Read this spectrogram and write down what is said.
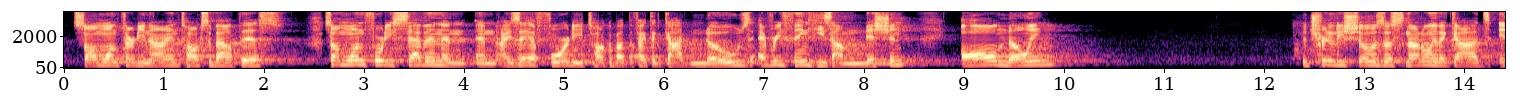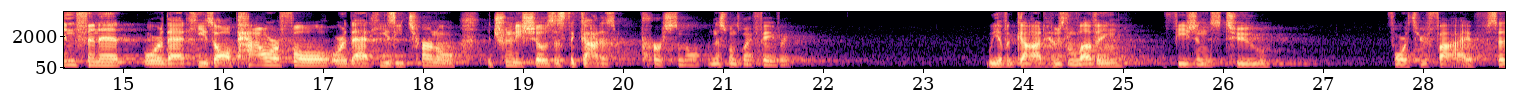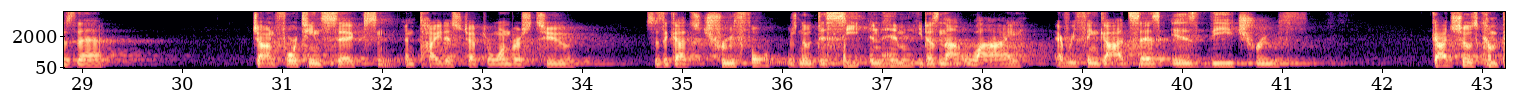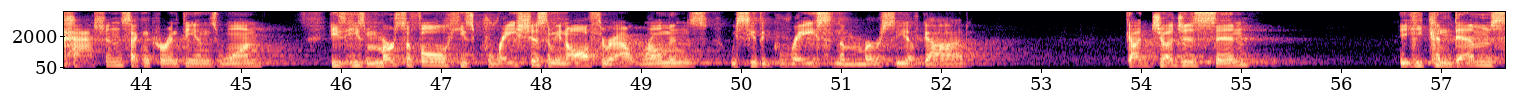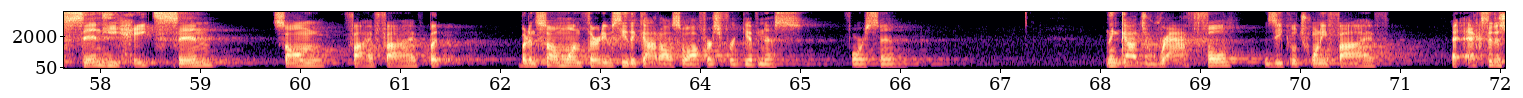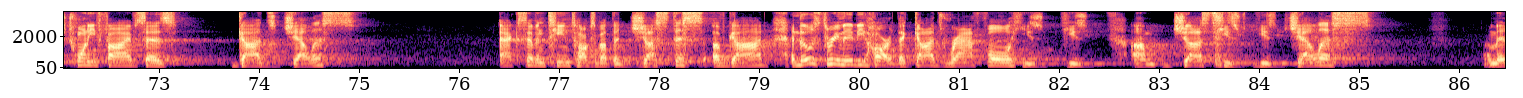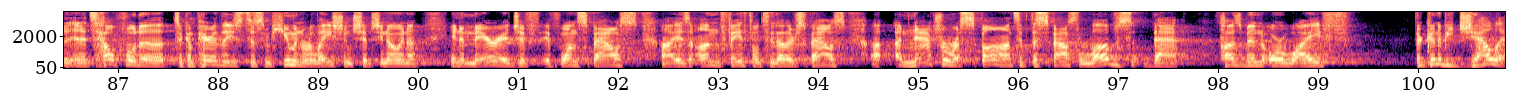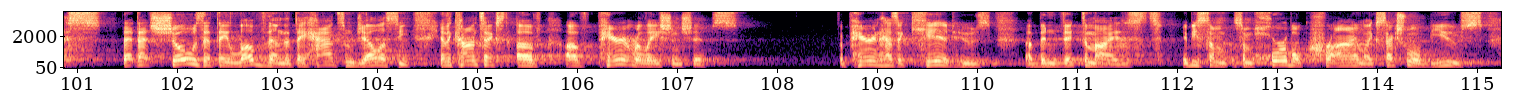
Psalm 139 talks about this. Psalm 147 and, and Isaiah 40 talk about the fact that God knows everything. He's omniscient all knowing. The Trinity shows us not only that God's infinite or that He's all powerful or that He's eternal, the Trinity shows us that God is personal. And this one's my favorite. We have a God who's loving. Ephesians 2 4 through 5 says that. John 14 6 and, and Titus chapter 1, verse 2 says that God's truthful. There's no deceit in Him, He does not lie. Everything God says is the truth. God shows compassion, Second Corinthians 1. He's, he's merciful, he's gracious. I mean, all throughout Romans, we see the grace and the mercy of God. God judges sin, he, he condemns sin, he hates sin. Psalm 5 5. But, but in Psalm 130, we see that God also offers forgiveness for sin. Then God's wrathful, Ezekiel 25. Exodus 25 says God's jealous. Acts 17 talks about the justice of God. And those three may be hard that God's wrathful, he's, he's um, just, he's, he's jealous. Um, and, and, it's helpful to, to compare these to some human relationships. You know, in a, in a marriage, if, if one spouse uh, is unfaithful to the other spouse, uh, a natural response, if the spouse loves that husband or wife, they're to be jealous. That, that shows that they love them, that they had some jealousy. In the context of, of parent relationships, if a parent has a kid who's uh, been victimized, maybe some, some horrible crime like sexual abuse,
